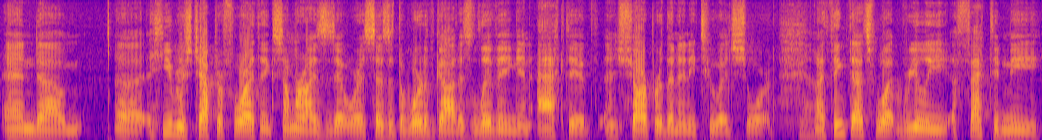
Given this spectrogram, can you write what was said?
and. Um, uh, Hebrews chapter 4, I think, summarizes it where it says that the Word of God is living and active and sharper than any two edged sword. Yeah. And I think that's what really affected me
